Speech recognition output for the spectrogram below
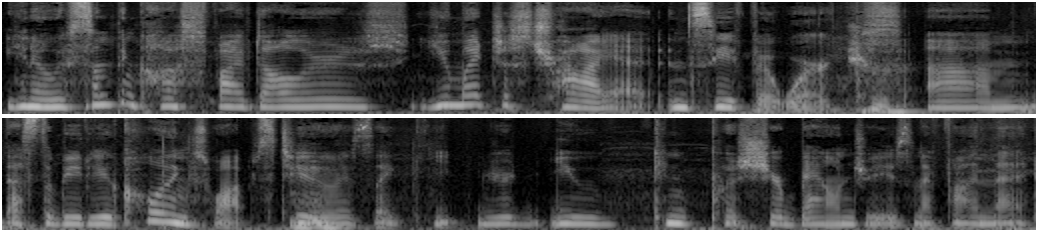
you know if something costs five dollars you might just try it and see if it works um, that's the beauty of clothing swaps too Mm-hmm. is like you you can push your boundaries and i find that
